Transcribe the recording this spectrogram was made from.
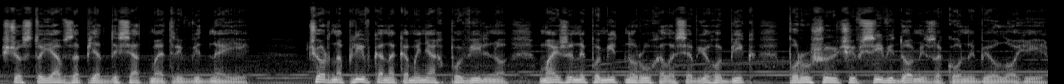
що стояв за 50 метрів від неї. Чорна плівка на каменях повільно, майже непомітно рухалася в його бік, порушуючи всі відомі закони біології.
